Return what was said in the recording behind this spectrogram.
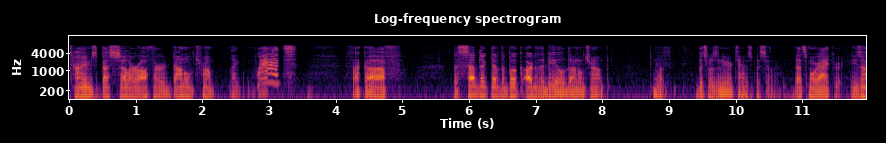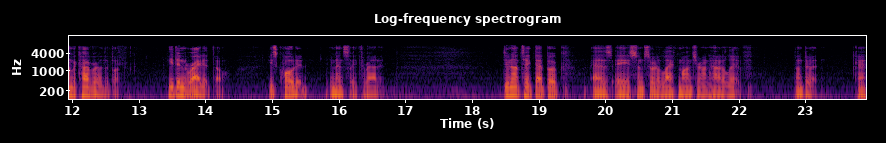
Times bestseller author Donald Trump. Like what? Fuck off the subject of the book Art of the Deal, Donald Trump, you know, which was a New York Times bestseller. That's more accurate. He's on the cover of the book. He didn't write it though. He's quoted immensely throughout it. Do not take that book as a some sort of life mantra on how to live. Don't do it. Okay?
